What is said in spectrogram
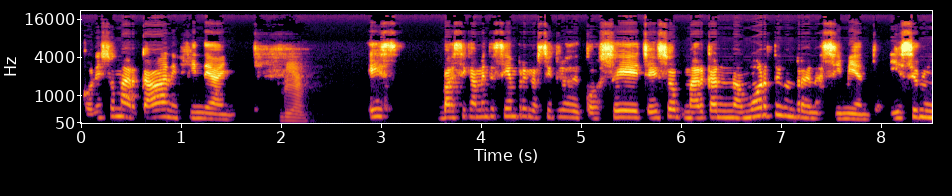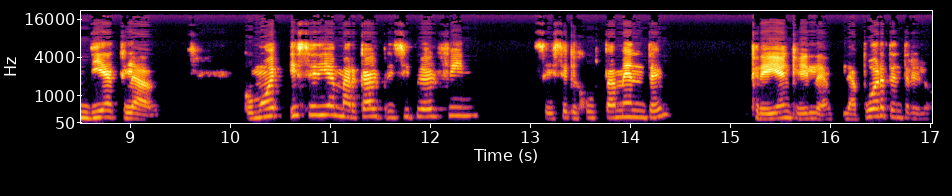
con eso marcaban el fin de año. Bien, Es básicamente siempre los ciclos de cosecha, eso marcan una muerte y un renacimiento, y ese era un día clave. Como ese día marcaba el principio del fin, se dice que justamente creían que la, la puerta entre los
